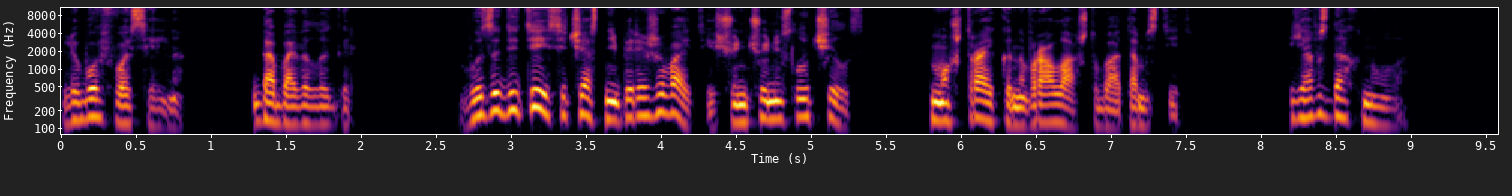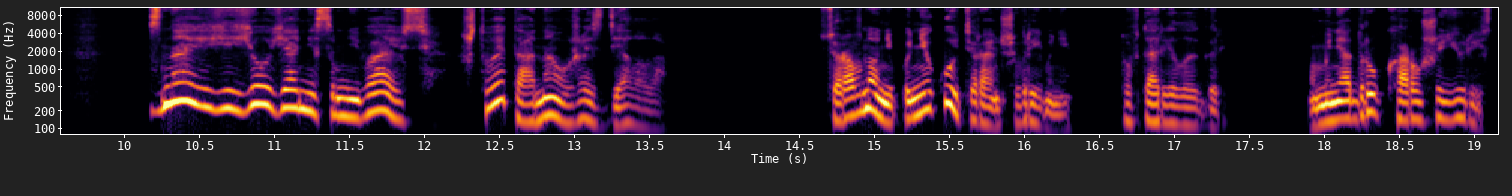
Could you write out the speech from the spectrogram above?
«Любовь Васильевна», — добавил Игорь, — «вы за детей сейчас не переживайте, еще ничего не случилось. Может, Райка наврала, чтобы отомстить. Я вздохнула. Зная ее, я не сомневаюсь, что это она уже сделала. Все равно не паникуйте раньше времени», — повторил Игорь. «У меня друг хороший юрист.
